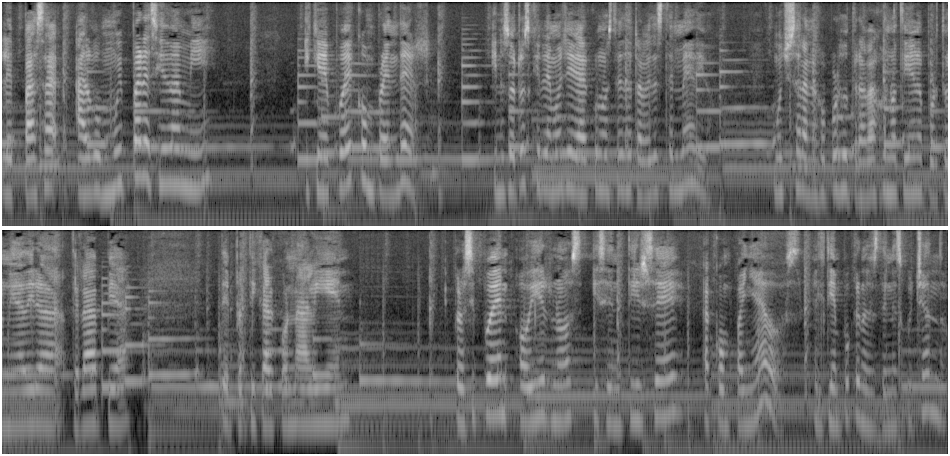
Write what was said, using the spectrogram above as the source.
le pasa algo muy parecido a mí y que me puede comprender. Y nosotros queremos llegar con ustedes a través de este medio. Muchos a lo mejor por su trabajo no tienen oportunidad de ir a terapia, de platicar con alguien, pero sí pueden oírnos y sentirse acompañados el tiempo que nos estén escuchando.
